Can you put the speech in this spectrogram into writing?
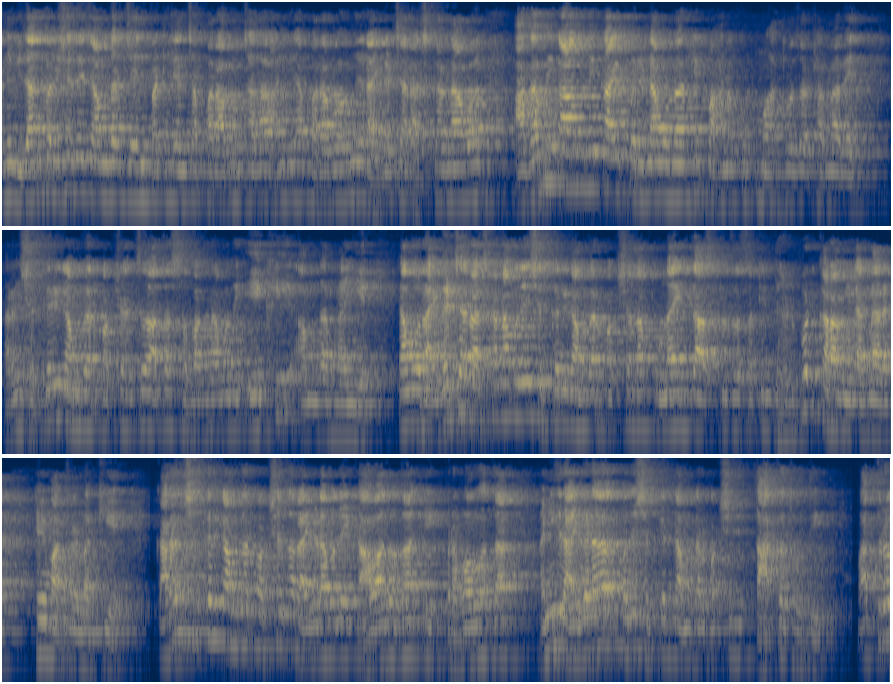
आणि विधान परिषदेचे आमदार जयंत पाटील यांचा पराभव झाला आणि या पराभवाने रायगडच्या राजकारणावर आगामी काळामध्ये काय परिणाम होणार हे पाहणं खूप महत्त्वाचं ठरणार आहे. कारण शेतकरी कामगार पक्षाचं आता सभागृहामध्ये एकही आमदार नाहीये. त्यामुळे रायगडच्या राजकारणामध्ये शेतकरी कामगार पक्षाला पुन्हा एकदा अस्तित्वासाठी धडपड करावी लागणार आहे हे मात्र नक्की आहे. कारण शेतकरी कामगार पक्षाचा रायगडामध्ये एक आवाज होता एक प्रभाव होता आणि रायगडामध्ये शेतकरी कामगार पक्षाची ताकद होती. मात्र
